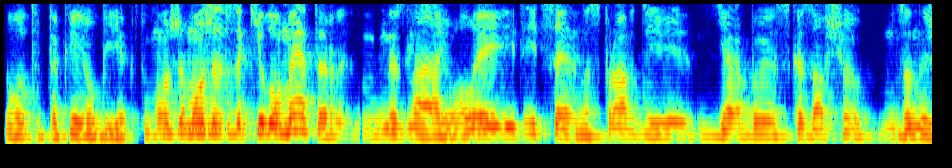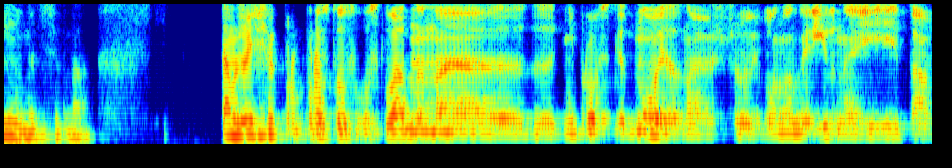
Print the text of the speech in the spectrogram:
От такий об'єкт. Може, може за кілометр, не знаю, але і, і це насправді я би сказав, що занижена ціна. Там же ще про- просто ускладнене е, Дніпровське дно. Я знаю, що воно не рівне, і там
